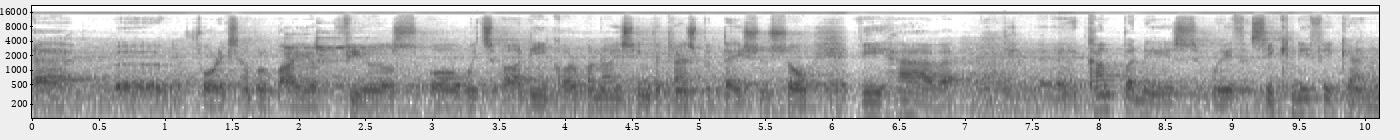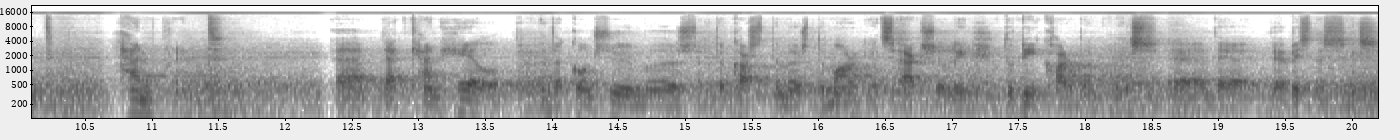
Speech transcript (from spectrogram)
uh, uh, for example, biofuels or which are decarbonizing the transportation. So we have uh, companies with significant handprint uh, that can help the consumers, the customers, the markets actually to decarbonize uh, their, their businesses.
